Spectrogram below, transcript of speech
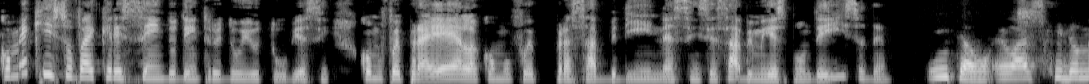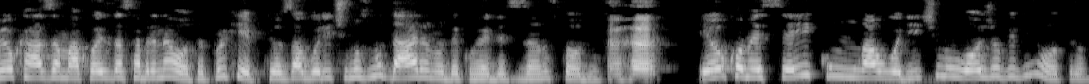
Como é que isso vai crescendo dentro do YouTube, assim? Como foi para ela, como foi para Sabrina, assim? Você sabe me responder isso, Dé? Então, eu acho que no meu caso é uma coisa da Sabrina é outra. Por quê? Porque os algoritmos mudaram no decorrer desses anos todos. Uhum. Eu comecei com um algoritmo, hoje eu vivo em outro.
